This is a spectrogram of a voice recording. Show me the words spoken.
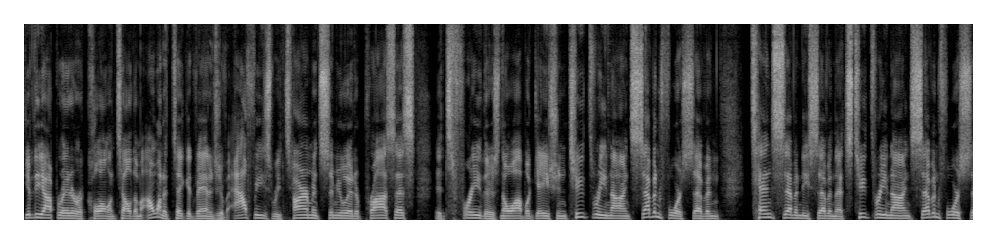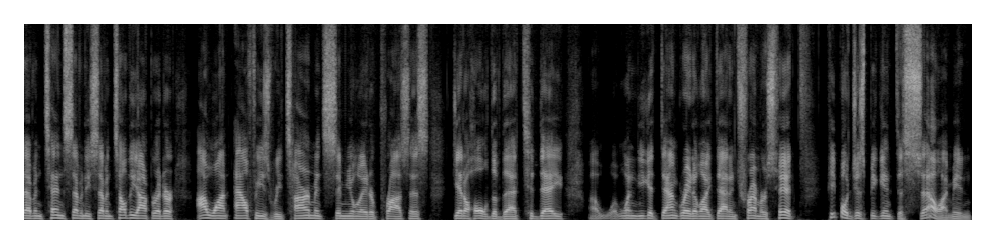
Give the operator a call and tell them, I want to take advantage of Alfie's retirement simulator process. It's free, there's no obligation. 239 747 1077. That's 239 747 1077. Tell the operator, I want Alfie's retirement simulator process. Get a hold of that today. Uh, when you get downgraded like that and tremors hit, people just begin to sell. I mean,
